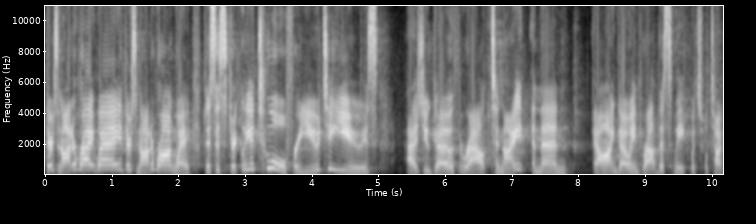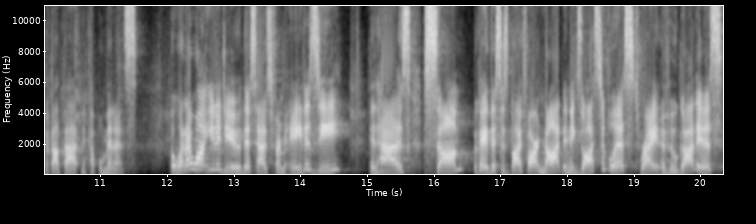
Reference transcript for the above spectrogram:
There's not a right way, there's not a wrong way. This is strictly a tool for you to use as you go throughout tonight and then ongoing throughout this week, which we'll talk about that in a couple minutes. But what I want you to do, this has from A to Z. It has some, okay, this is by far not an exhaustive list, right, of who God is.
